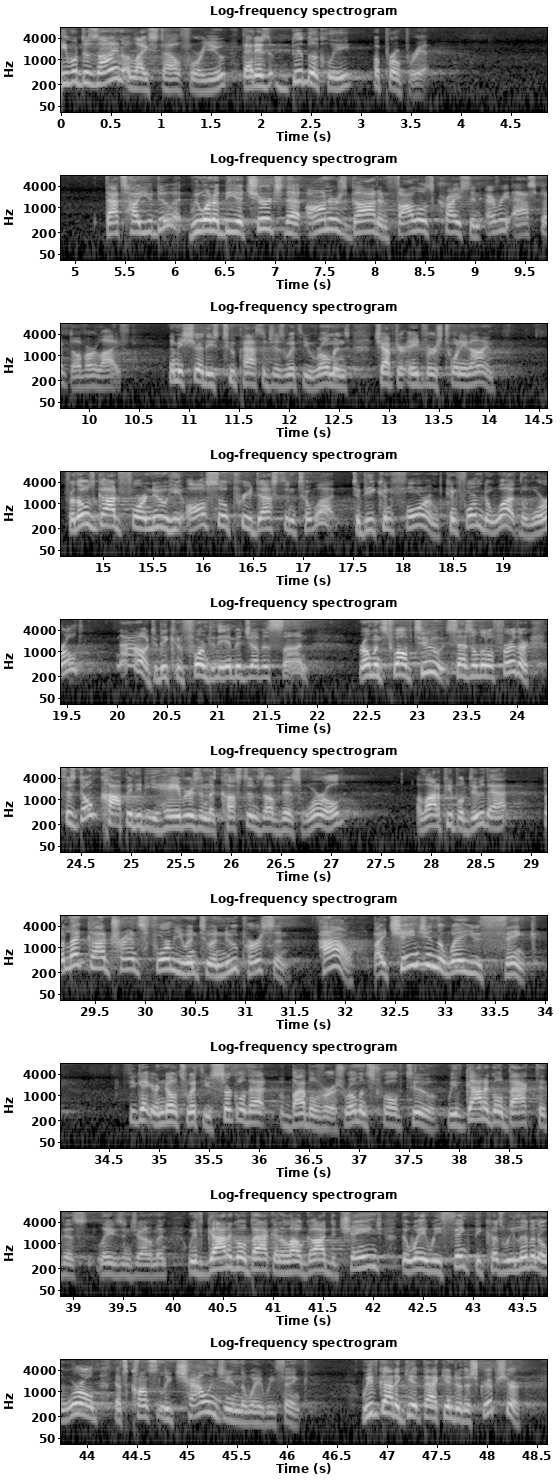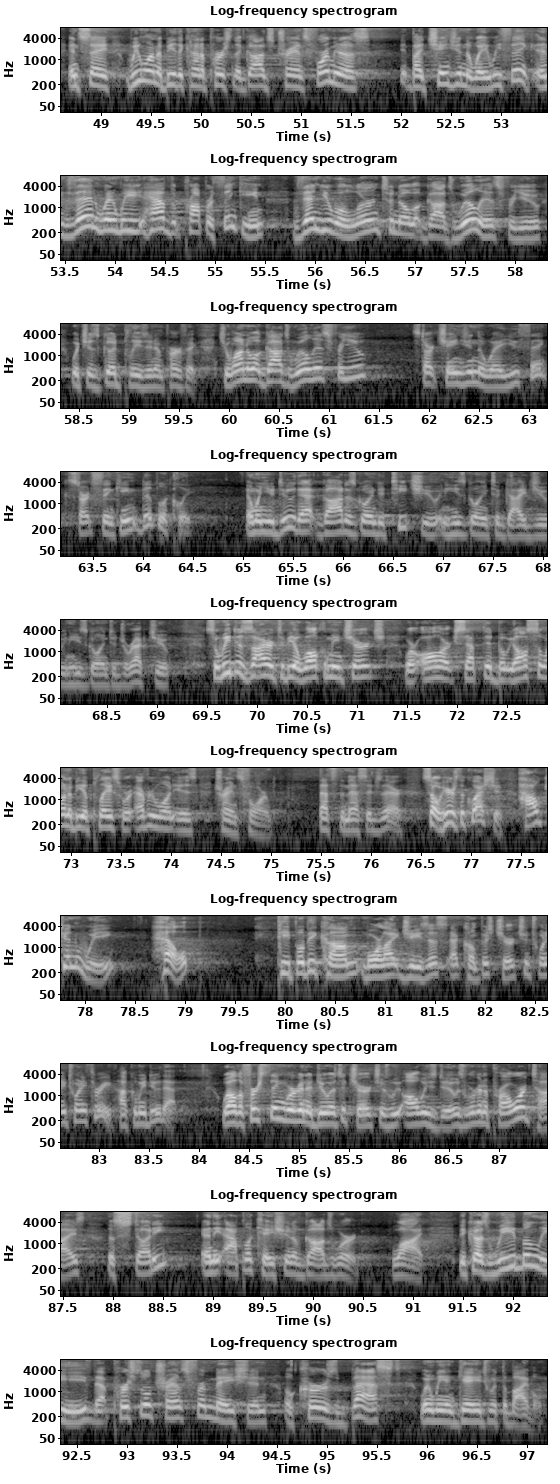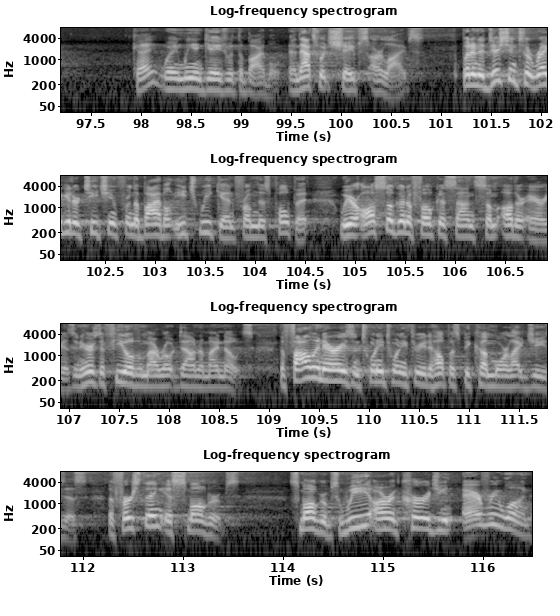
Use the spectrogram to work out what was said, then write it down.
He will design a lifestyle for you that is biblically appropriate. That's how you do it. We want to be a church that honors God and follows Christ in every aspect of our life. Let me share these two passages with you Romans chapter 8, verse 29. For those God foreknew, he also predestined to what? To be conformed. Conformed to what? The world? No, to be conformed to the image of his son. Romans 12, 2 says a little further. It says, Don't copy the behaviors and the customs of this world. A lot of people do that. But let God transform you into a new person. How? By changing the way you think. If you get your notes with you, circle that Bible verse, Romans 12, 2. We've got to go back to this, ladies and gentlemen. We've got to go back and allow God to change the way we think because we live in a world that's constantly challenging the way we think. We've got to get back into the scripture and say, we want to be the kind of person that God's transforming us by changing the way we think. And then when we have the proper thinking, then you will learn to know what God's will is for you, which is good, pleasing, and perfect. Do you want to know what God's will is for you? Start changing the way you think. Start thinking biblically. And when you do that, God is going to teach you and He's going to guide you and He's going to direct you. So we desire to be a welcoming church where all are accepted, but we also want to be a place where everyone is transformed. That's the message there. So here's the question How can we help people become more like Jesus at Compass Church in 2023? How can we do that? Well, the first thing we're going to do as a church, as we always do, is we're going to prioritize the study and the application of God's Word. Why? because we believe that personal transformation occurs best when we engage with the Bible. Okay? When we engage with the Bible. And that's what shapes our lives. But in addition to regular teaching from the Bible each weekend from this pulpit, we are also going to focus on some other areas. And here's a few of them I wrote down in my notes. The following areas in 2023 to help us become more like Jesus. The first thing is small groups. Small groups. We are encouraging everyone,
